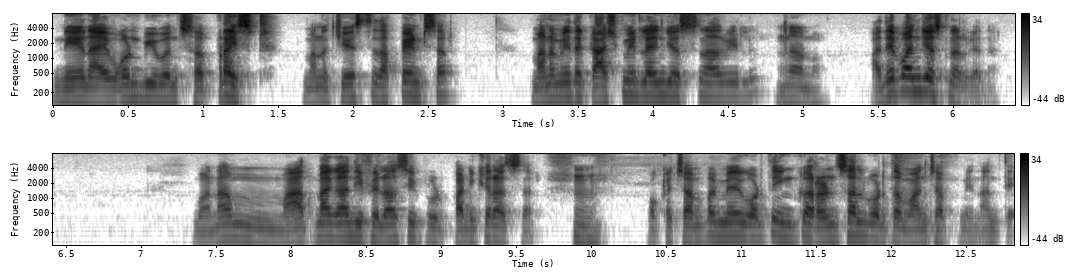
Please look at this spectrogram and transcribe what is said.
నేను I won't be one surprised మనం చేస్తే తప్పేంటి సార్? మన మీద కాశ్మీర్లో ఏం చేస్తున్నారు వీళ్ళు? అవును. అదే పని చేస్తున్నారు కదా. మనం మహాత్మా గాంధీ ఫిలాసఫీ ఇప్పుడు పనికిరాదు సార్. ఒక చంప మీద కొడితే ఇంకో రెండు సార్లు కొడతాం మన చంప మీద అంతే.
